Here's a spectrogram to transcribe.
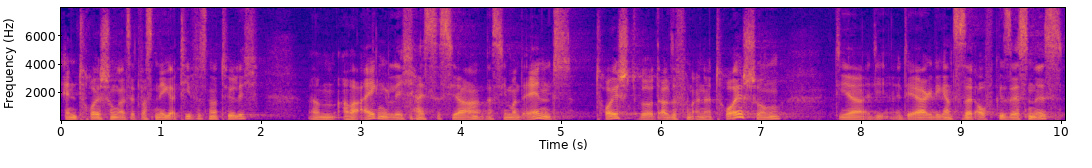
Enttäuschung, als etwas Negatives natürlich. Ähm, aber eigentlich heißt es ja, dass jemand enttäuscht wird, also von einer Täuschung, die er, die, der er die ganze Zeit aufgesessen ist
